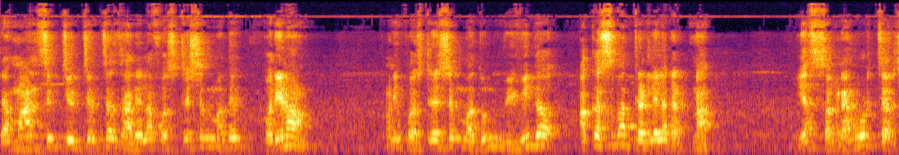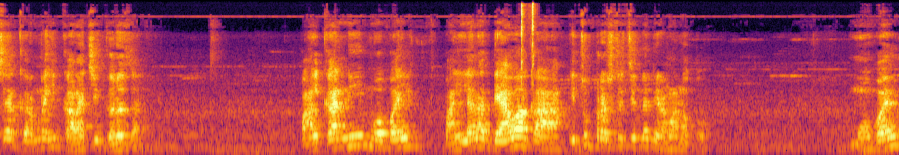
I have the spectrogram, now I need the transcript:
त्या मानसिक चिडचिडचा झालेला फ्रस्ट्रेशनमध्ये परिणाम आणि फ्रस्ट्रेशन मधून विविध अकस्मात घडलेल्या घटना या सगळ्यांवर चर्चा करणं ही काळाची गरज आहे. पालकांनी मोबाईल पाल्याला द्यावा का इथून प्रश्नचिन्ह निर्माण होतो. मोबाईल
